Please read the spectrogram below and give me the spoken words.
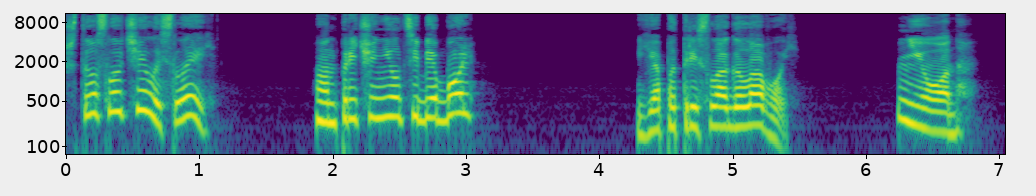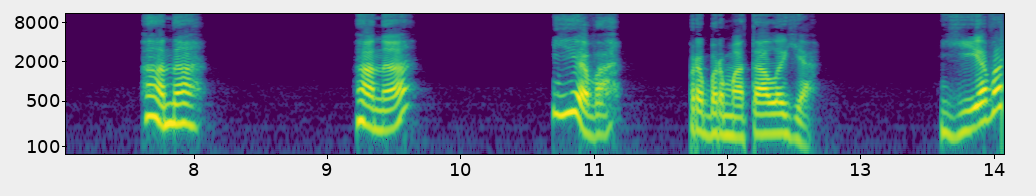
Что случилось, Лей? Он причинил тебе боль?» Я потрясла головой. «Не он. Она». «Она?» «Ева», — пробормотала я. «Ева?»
